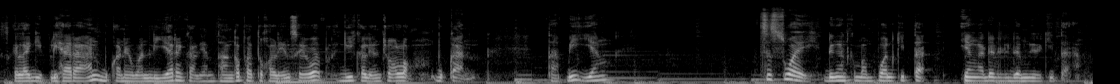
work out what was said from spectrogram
Sekali lagi peliharaan bukan hewan liar yang kalian tangkap atau kalian sewa apalagi kalian colong, bukan. Tapi yang sesuai dengan kemampuan kita yang ada di dalam diri kita.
